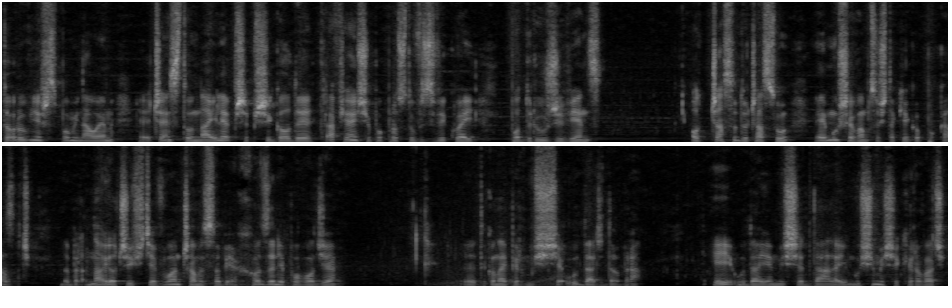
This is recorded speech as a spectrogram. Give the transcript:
To również wspominałem, e, często najlepsze przygody trafiają się po prostu w zwykłej podróży, więc od czasu do czasu e, muszę wam coś takiego pokazać. Dobra, no i oczywiście włączamy sobie chodzenie po wodzie. E, Tylko najpierw musi się udać, dobra. I udajemy się dalej. Musimy się kierować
